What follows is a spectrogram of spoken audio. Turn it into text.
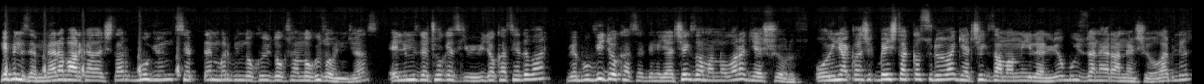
Hepinize merhaba arkadaşlar. Bugün September 1999 oynayacağız. Elimizde çok eski bir video kaseti var ve bu video kasetini gerçek zamanlı olarak yaşıyoruz. Oyun yaklaşık 5 dakika sürüyor ve gerçek zamanlı ilerliyor. Bu yüzden her an her şey olabilir.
